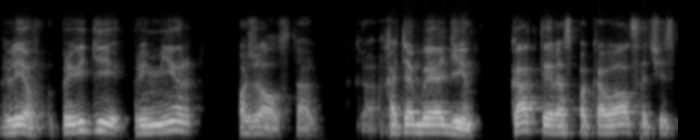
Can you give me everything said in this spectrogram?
Лев, приведи пример, пожалуйста, хотя бы один. Как ты распаковался через,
